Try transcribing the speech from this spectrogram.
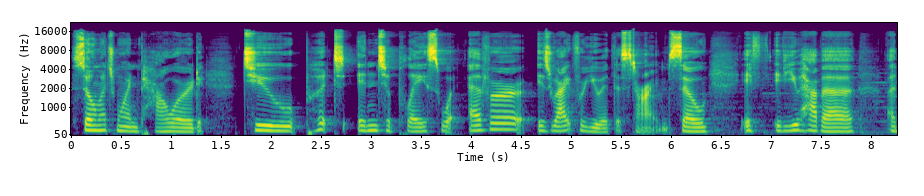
so much more empowered to put into place whatever is right for you at this time. So if if you have a a,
